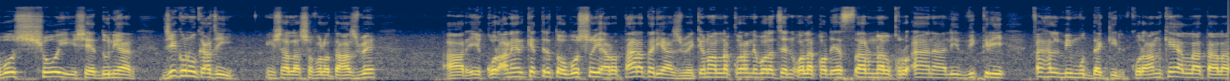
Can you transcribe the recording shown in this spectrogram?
অবশ্যই সে দুনিয়ার যে কোনো কাজেই ইনশাআল্লাহ সফলতা আসবে। আর এই কোরআনের ক্ষেত্রে তো অবশ্যই আরও তাড়াতাড়ি আসবে। কেন আল্লাহ কোরআনে বলেছেন ওলা কদ এসারনাল কোরআন আলী দিক্রি ফাহাল মিমুদ্দাকির কোরআনকে আল্লাহ তাআলা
